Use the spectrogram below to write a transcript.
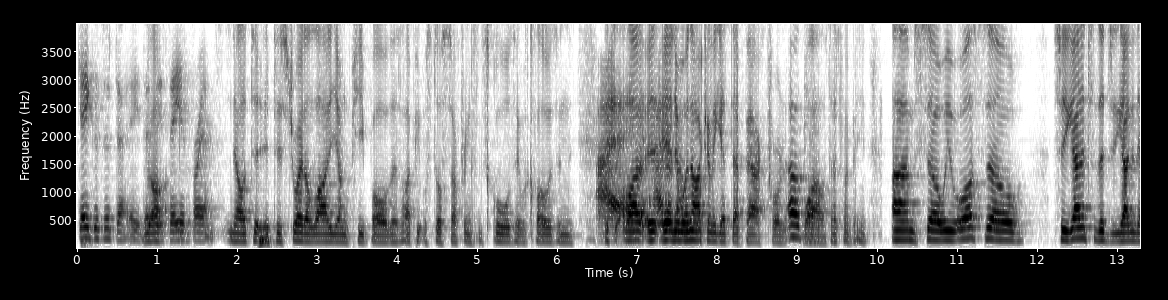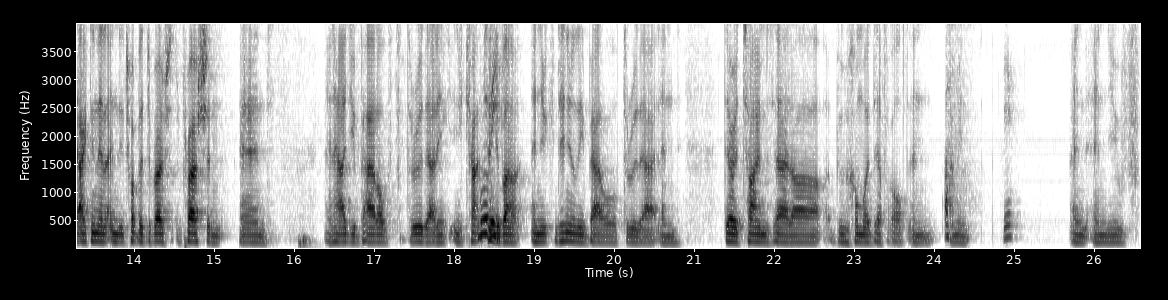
gay gesundheit, as Well, they say in France. no, it, it destroyed a lot of young people. There's a lot of people still suffering in schools. They were closed, and it's I- a lot. Of, and we're not going to get that back for a Okay. while. That's my opinion. Um, so we also so you got into the you got into acting then, and you talked about depression, depression and and how you battled through that. And you, you continue about and you continually battle through that. And there are times that uh, become more difficult. And I mean. Yeah. and and you've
